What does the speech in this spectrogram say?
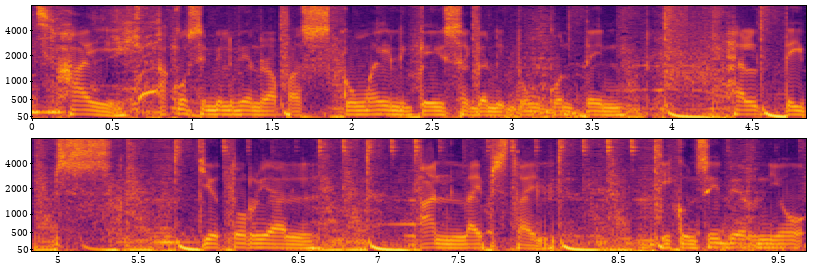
Hi, ako si Melvin Rapas. Kung mahilig kayo sa ganitong content, health tips, tutorial, and lifestyle, i-consider nyo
